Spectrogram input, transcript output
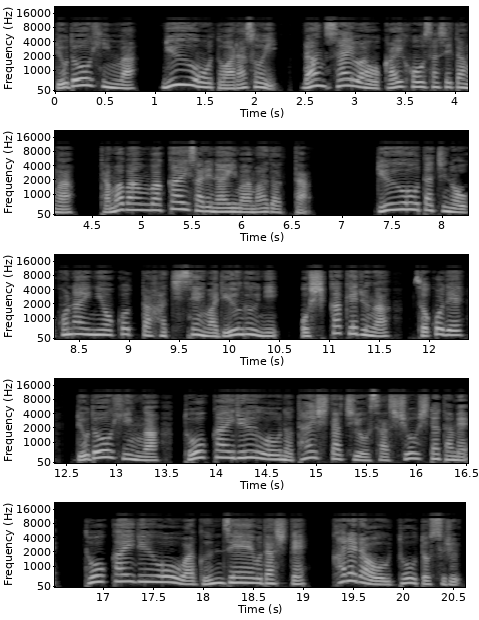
旅道品は、竜王と争い、乱祭話を解放させたが、玉版は返されないままだった。竜王たちの行いに起こった八戦は竜宮に押しかけるが、そこで、旅道品が東海竜王の大使たちを殺傷したため、東海竜王は軍勢を出して彼らを撃とうとする。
